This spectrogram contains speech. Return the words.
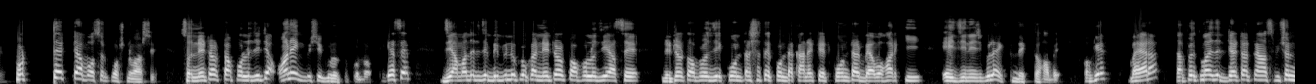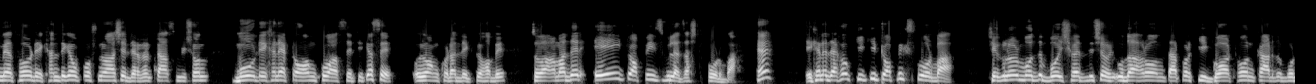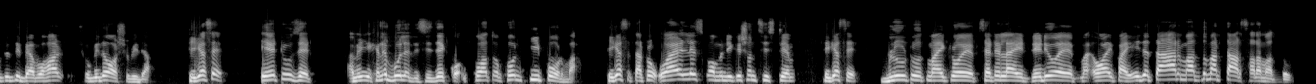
প্রত্যেকটা বছর প্রশ্ন আসে। সো নেটওয়ার্ক টপোলজিটা অনেক বেশি গুরুত্বপূর্ণ, ঠিক আছে? যে আমাদের যে বিভিন্ন প্রকার নেটওয়ার্ক টপোলজি আছে নেটওয়ার্ক টপোলজি কোনটার সাথে কোনটা কানেক্টেড কোনটার ব্যবহার কি, এই জিনিসগুলো একটু দেখতে হবে ওকে ভাইয়ারা, তারপরে তোমার ডেটা ট্রান্সমিশন মেথড এখান থেকেও প্রশ্ন আসে ডেটা ট্রান্সমিশন মোড এখানে একটা অঙ্ক আছে, ঠিক আছে? ওই অঙ্কটা দেখতে হবে। তো আমাদের এই টপিকসগুলা জাস্ট পড়বা হ্যাঁ? এখানে দেখো কি কি টপিকস পড়বা, সেগুলোর মধ্যে বৈসাদৃশ্য উদাহরণ, তারপর কি গঠন কার্যপদ্ধতি ব্যবহার, সুবিধা, অসুবিধা, ঠিক আছে? এ টু জেড আমি এখানে বলে দিছি যে কতক্ষণ কি পড়বা, ঠিক আছে? তারপর ওয়্যারলেস কমিউনিকেশন সিস্টেম ঠিক আছে? Bluetooth microwave satellite radio wifi এই যে তার মাধ্যম আর তার সারা মাধ্যম,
